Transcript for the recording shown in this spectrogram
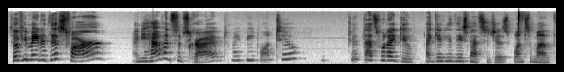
So if you made it this far and you haven't subscribed, maybe you'd want to that's what I do. I give you these messages once a month.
